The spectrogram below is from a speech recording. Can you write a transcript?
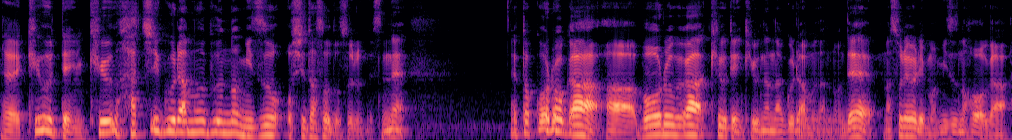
9.98g 分の水を押し出そうとするんですね。ところがボールが 9.97g なので、まあ、それよりも水の方が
